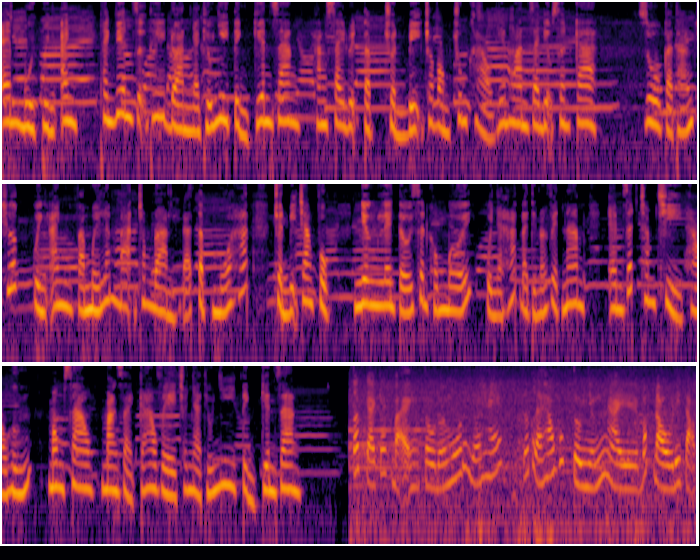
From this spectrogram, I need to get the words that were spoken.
Em Bùi Quỳnh Anh, thành viên dự thi đoàn nhà thiếu nhi tỉnh Kiên Giang, hăng say luyện tập chuẩn bị cho vòng trung khảo liên hoan giai điệu Sơn ca. Dù cả tháng trước, Quỳnh Anh và 15 bạn trong đoàn đã tập múa hát, chuẩn bị trang phục, nhưng lên tới sân khấu mới của nhà hát Đài Tiếng Nói Việt Nam, em rất chăm chỉ, hào hứng, mong sao mang giải cao về cho nhà thiếu nhi tỉnh Kiên Giang. Tất cả các bạn từ đội múa đến đội hát rất là háo hức từ những ngày bắt đầu đi tập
